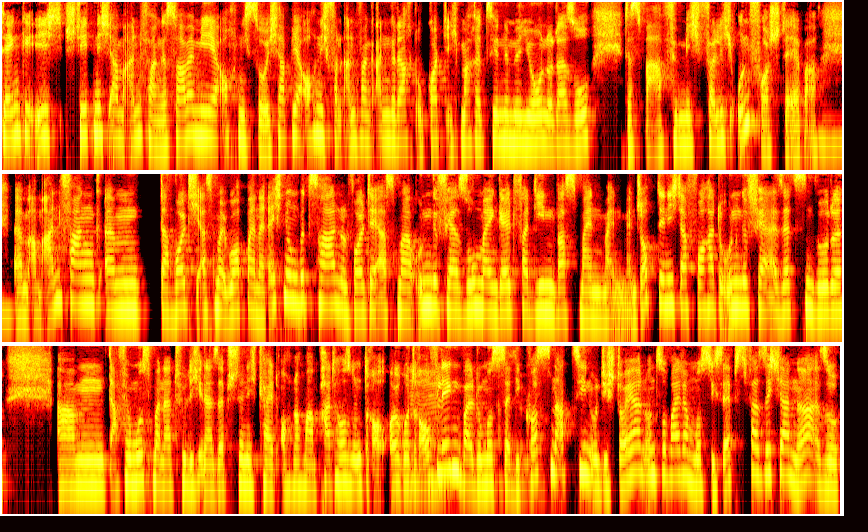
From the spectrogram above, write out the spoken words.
denke ich, steht nicht am Anfang. Das war bei mir ja auch nicht so. Ich habe ja auch nicht von Anfang an gedacht, oh Gott, ich mache jetzt hier eine Million oder so. Das war für mich völlig unvorstellbar. Mhm. Ähm, am Anfang, ähm, da wollte ich erstmal überhaupt meine Rechnung bezahlen und wollte erstmal ungefähr so mein Geld verdienen, was mein, mein, mein Job, den ich davor hatte, ungefähr ersetzen würde. Ähm, dafür muss man natürlich in der Selbstständigkeit auch nochmal ein paar tausend Euro mhm. drauflegen, weil du musst Absolut. ja die Kosten abziehen und die Steuern und so weiter, musst dich selbst versichern. Ne? Also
